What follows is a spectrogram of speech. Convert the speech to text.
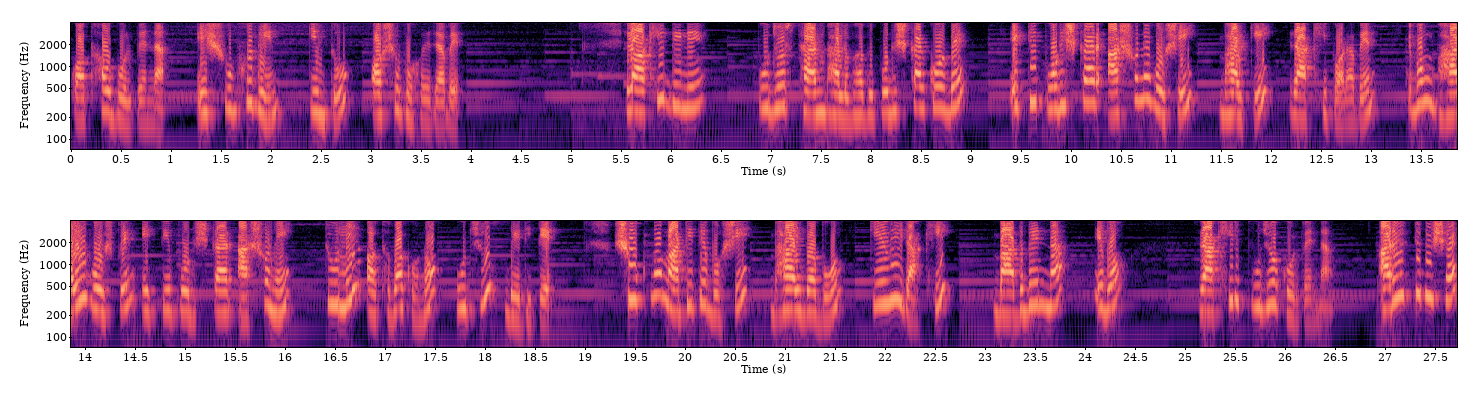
কথাও বলবেন না। এই শুভ দিন কিন্তু অশুভ হয়ে যাবে। রাখির দিনে পুজোর স্থান ভালোভাবে পরিষ্কার করবেন। একটি পরিষ্কার আসনে বসেই ভাইকে রাখি পরাবেন এবং ভাইও বসবেন একটি পরিষ্কার আসনে টুলে অথবা কোনো উঁচু বেদিতে। শুকনো মাটিতে বসে ভাই বা বোন কেউই রাখি বাঁধবেন না এবং রাখির পুজো করবেন না। আরও একটি বিষয়,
